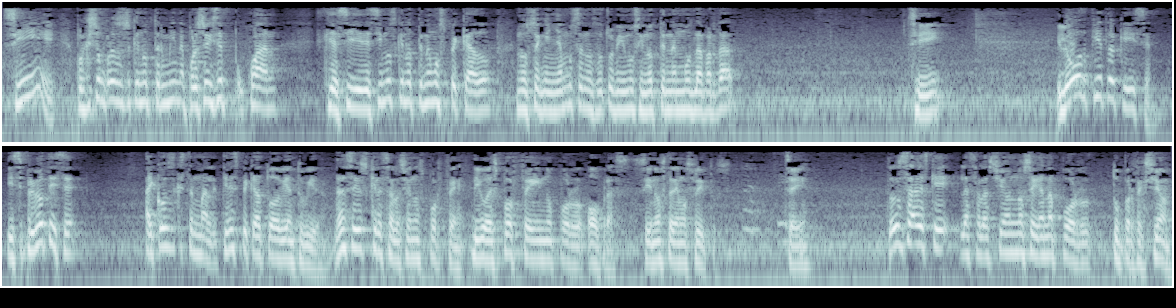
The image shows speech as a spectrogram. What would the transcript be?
Sí, porque son procesos que no terminan. Por eso dice Juan que si decimos que no tenemos pecado, nos engañamos a nosotros mismos y no tenemos la verdad. Sí. Y luego fíjate lo que dice. Y primero te dice, hay cosas que están mal, tienes pecado todavía en tu vida. Gracias a Dios que la salvación no es por fe. Digo, es por fe y no por obras. Si no, estaríamos fritos. Sí. Entonces sabes que la salvación no se gana por tu perfección.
